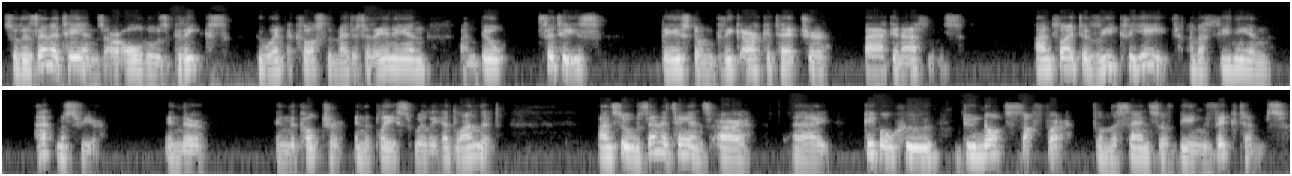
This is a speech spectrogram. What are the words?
So the Xeniteans are all those Greeks who went across the Mediterranean and built cities based on Greek architecture back in Athens and try to recreate an Athenian atmosphere in their in the culture in the place where they had landed. And so Xeniteans are uh, people who do not suffer from the sense of being victims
